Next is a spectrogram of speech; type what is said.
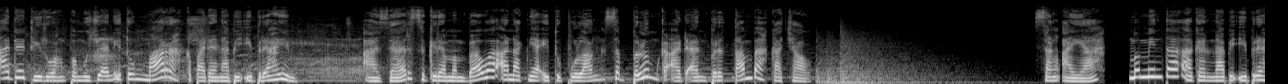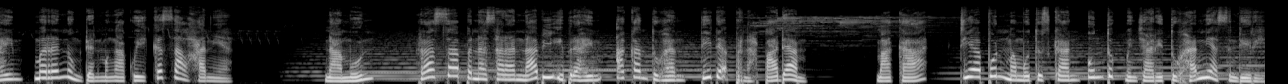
ada di ruang pemujaan itu marah kepada Nabi Ibrahim. Azar segera membawa anaknya itu pulang sebelum keadaan bertambah kacau. Sang ayah meminta agar Nabi Ibrahim merenung dan mengakui kesalahannya. Namun, rasa penasaran Nabi Ibrahim akan Tuhan tidak pernah padam. Maka, dia pun memutuskan untuk mencari Tuhannya sendiri.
